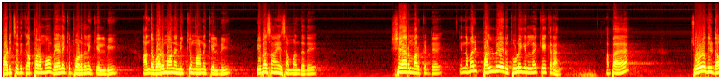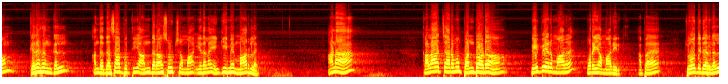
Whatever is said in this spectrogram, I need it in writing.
படித்ததுக்கு அப்புறமும் வேலைக்கு போகிறதுலையும் கேள்வி அந்த வருமானம் நிற்குமான கேள்வி விவசாயம் சம்பந்தது ஷேர் மார்க்கெட்டு இந்த மாதிரி பல்வேறு துளைகளில் கேட்குறாங்க அப்போ ஜோதிடம் கிரகங்கள் அந்த தசாபுத்தி அந்தரம் சூட்சமாக இதெல்லாம் எங்கேயுமே மாறல. ஆனால் கலாச்சாரமும் பண்பாடும் வெவ்வேறு மாற முறையாக மாறியிருக்கு. அப்போ ஜோதிடர்கள்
